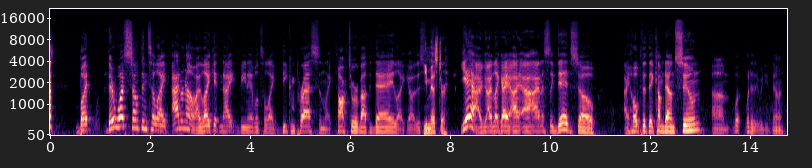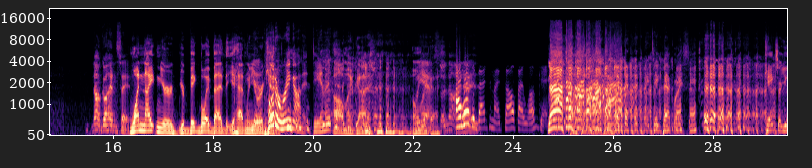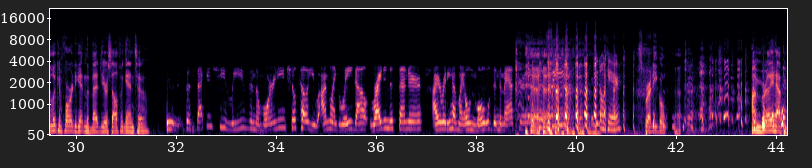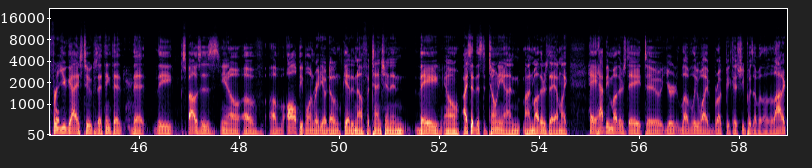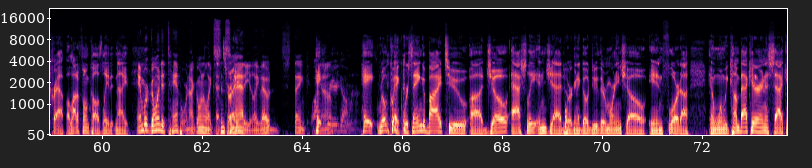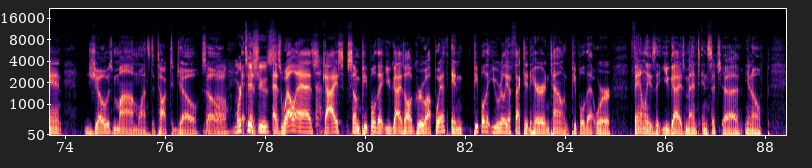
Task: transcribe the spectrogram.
But there was something to like. I don't know. I like at night being able to like decompress and like talk to her about the day. Like, oh, this. You missed her. Yeah, I, I like. I, I, I honestly did. So, I hope that they come down soon. Um, what what is it? What are you doing? No, go ahead and say it. One night in your your big boy bed that you had when you were a kid. Put a ring on it, damn it. Oh my gosh. Oh But my yeah, gosh. So no, I had I- the bed to myself. I loved it. I take back what I said. Cakes, are you looking forward to getting the bed to yourself again too? Dude, the second she leaves in the morning, she'll tell you I'm like laid out right in the center. I already have my own mold in the mattress. See? You don't care. Spread eagle. I'm really happy for you guys too because I think that that the spouses, you know, of of all people in radio don't get enough attention, and they, you know, I said this to Tony on on Mother's Day. I'm like, hey, happy Mother's Day to your lovely wife Brooke because she puts up with a lot of crap, a lot of phone calls late at night. And we're going to Tampa. We're not going to like That's Cincinnati. Like that would stink. Hey- you know? Where you're going? Hey, real quick, we're saying goodbye to uh, Joe, Ashley, and Jed, who are going to go do their morning show in Florida. And when we come back here in a second, Joe's mom wants to talk to Joe. So Uh-oh. More as- tissues. as well as guys, some people that you guys all grew up with, and people that you really affected here in town. People that were families that you guys meant in such, uh, you know,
